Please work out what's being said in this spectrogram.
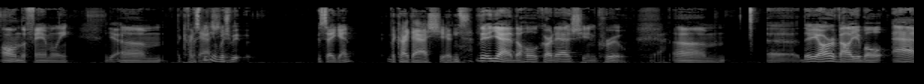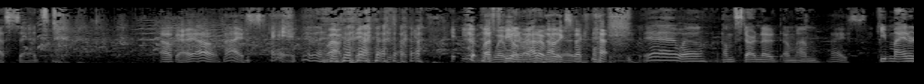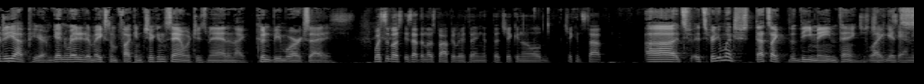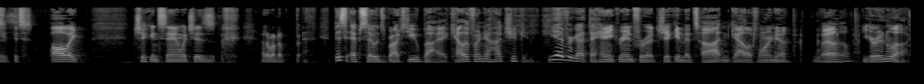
all in the family. yeah Um, the Kardashians. speaking of which, we say again. The Kardashians. The, yeah, the whole Kardashian crew. Yeah. Um, uh, they are valuable assets. Okay. Oh, nice. Hey. Wow. Damn. Just fucking hit me from left Wait, field. I did not expect that. yeah, well, I'm starting to. I'm, I'm Nice. keeping my energy up here. I'm getting ready to make some fucking chicken sandwiches, man, and I couldn't be more excited. Nice. What's the most? Is that the most popular thing at the chicken old chicken stop? Uh, it's it's pretty much that's like the, the main thing. Just like it's sammies? it's all like chicken sandwiches. I don't want to. This episode's brought to you by California Hot Chicken. You ever got the hankering for a chicken that's hot in California? Well, you're in luck.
